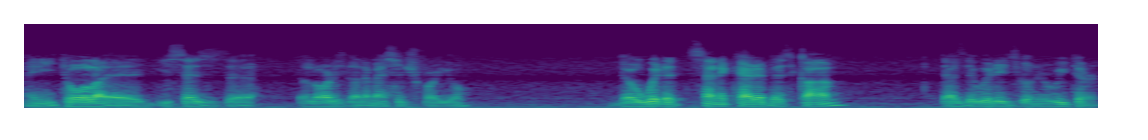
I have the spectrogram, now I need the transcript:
and he told, uh, he says, the, the Lord has got a message for you. The that Sennacherib has come, that's the way he's going to return.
